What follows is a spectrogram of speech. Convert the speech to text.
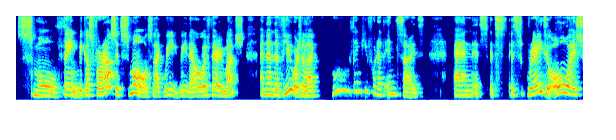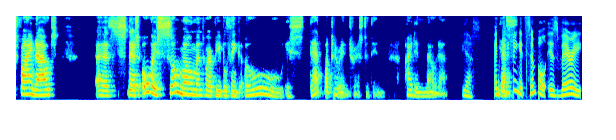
small thing because for us it's small. It's like we we know very much, and then the viewers are like, "Oh, thank you for that insight." And it's it's it's great to always find out uh, there's always some moment where people think, "Oh, is that what they're interested in?" I didn't know that. Yes, and yes. keeping it simple is very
